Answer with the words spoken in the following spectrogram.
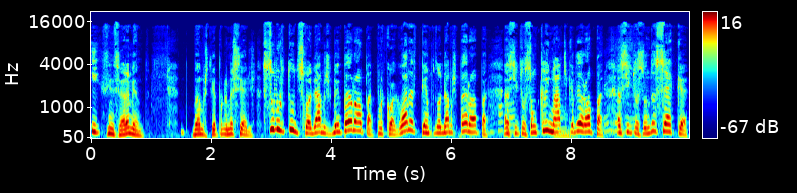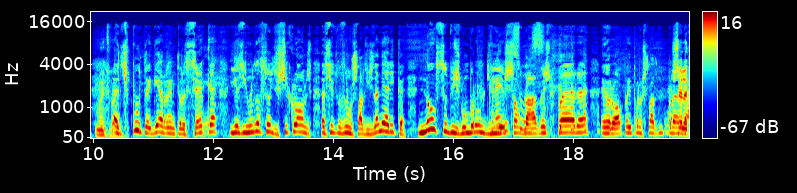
e, sinceramente, vamos ter problemas sérios. Sobretudo se olharmos bem para a Europa, porque agora é tempo de olharmos para a Europa. A situação climática da Europa, a situação da seca, a disputa, a guerra entre a seca e as inundações, os ciclones, a situação nos Estados Unidos da América. Não se vislumbram dias saudáveis para a Europa e para os Estados Unidos. Sheila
